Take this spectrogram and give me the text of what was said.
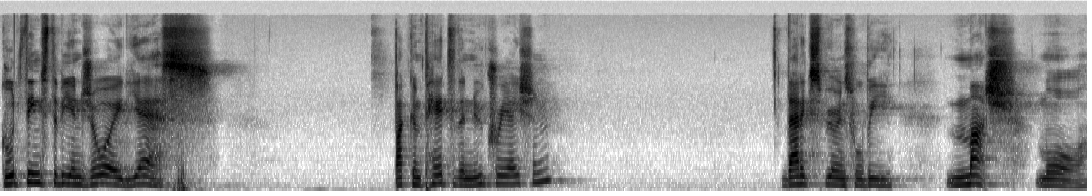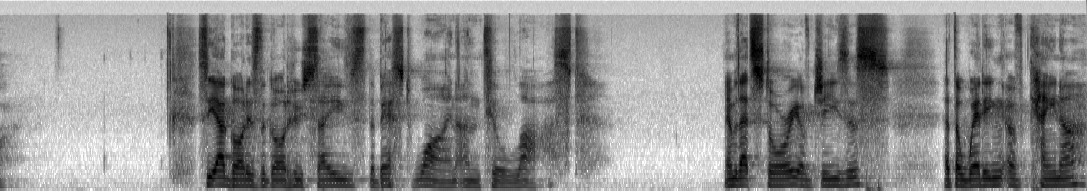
Good things to be enjoyed, yes. But compared to the new creation, that experience will be much more See, our God is the God who saves the best wine until last. Remember that story of Jesus at the wedding of Cana?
